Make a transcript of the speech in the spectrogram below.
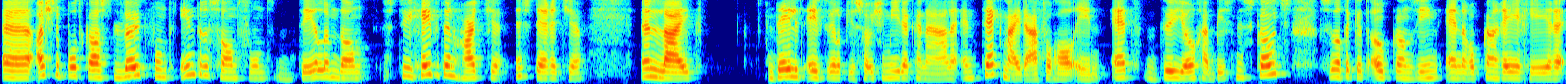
Uh, als je de podcast leuk vond, interessant vond, deel hem dan. Stuur, geef het een hartje, een sterretje, een like. Deel het eventueel op je social media kanalen en tag mij daar vooral in, de yoga business coach, zodat ik het ook kan zien en erop kan reageren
